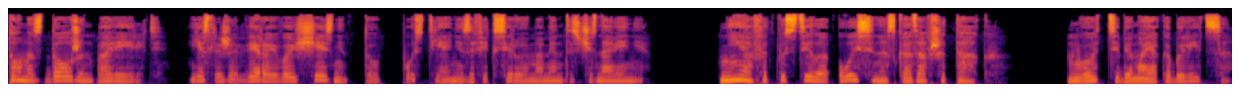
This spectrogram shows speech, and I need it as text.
Томас должен поверить. Если же вера его исчезнет, то пусть я не зафиксирую момент исчезновения. Ниаф отпустила Ойсина, сказавши так. «Вот тебе моя кобылица,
